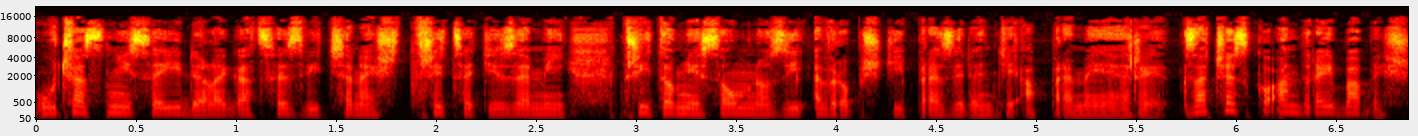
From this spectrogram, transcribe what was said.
Účastní se jí delegace z více než 30 zemí. Přítomně jsou mnozí evropští prezidenti a premiéři. Za Česko Andrej Babiš.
